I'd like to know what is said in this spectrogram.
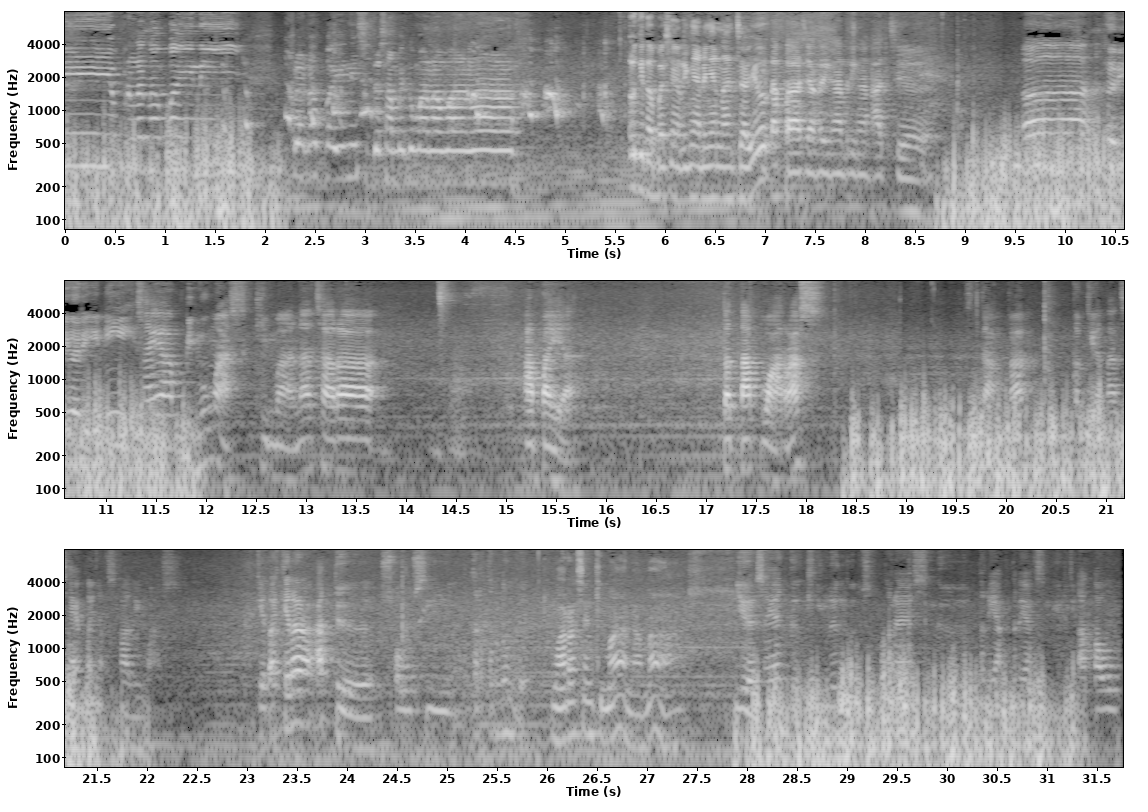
Obrolan apa ini? Obrolan apa ini? Sudah sampai ke mana-mana oh kita bahas yang ringan-ringan aja yuk kita bahas yang ringan-ringan aja. Eh, hari-hari ini saya bingung mas, gimana cara apa ya tetap waras, sedangkan kegiatan saya banyak sekali mas. Kira-kira ada solusi tertentu nggak? waras yang gimana mas Ya saya nggak gila, nggak stres, nggak teriak-teriak sendiri atau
